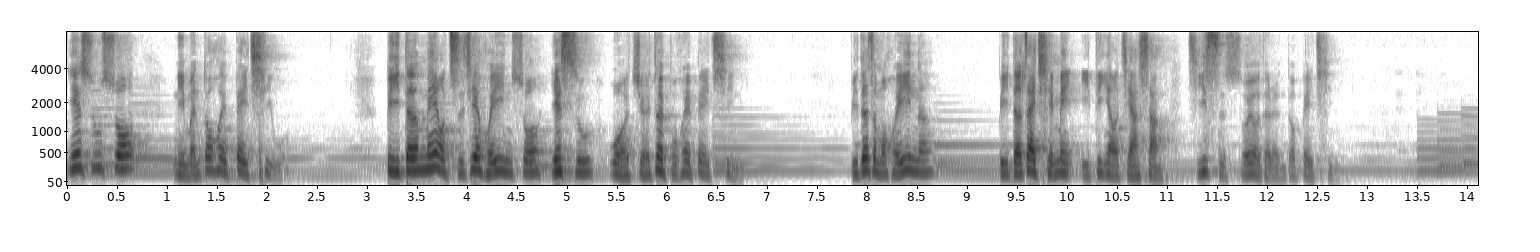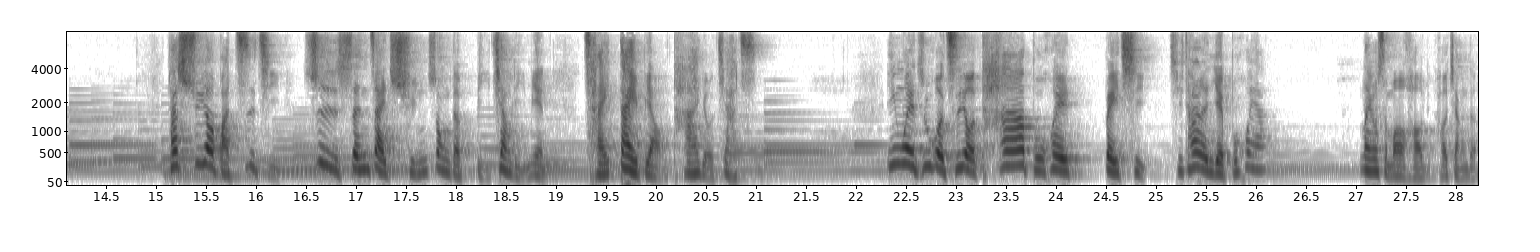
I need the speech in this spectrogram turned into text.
耶稣说：“你们都会背弃我。”彼得没有直接回应说：“耶稣，我绝对不会背弃你。”彼得怎么回应呢？彼得在前面一定要加上：“即使所有的人都背弃你。”他需要把自己置身在群众的比较里面，才代表他有价值。因为如果只有他不会背弃，其他人也不会啊，那有什么好好讲的？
